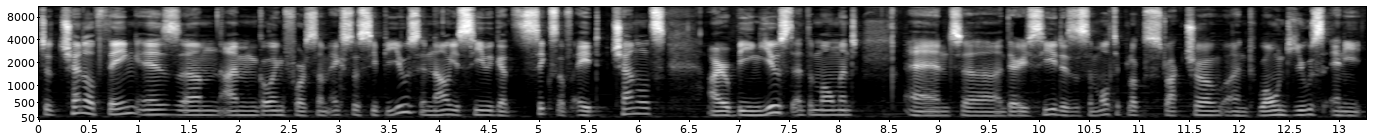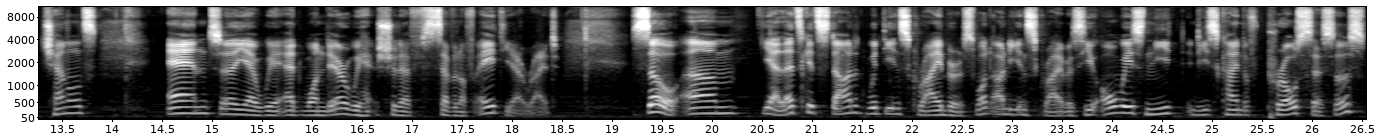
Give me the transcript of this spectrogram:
the channel thing is um, I'm going for some extra CPUs and now you see we got six of eight channels are being used at the moment. And uh, there you see this is a multi-block structure and won't use any channels. And uh, yeah we add one there we should have seven of eight. Yeah right. So um, yeah, let's get started with the inscribers. What are the inscribers? You always need these kind of processors,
